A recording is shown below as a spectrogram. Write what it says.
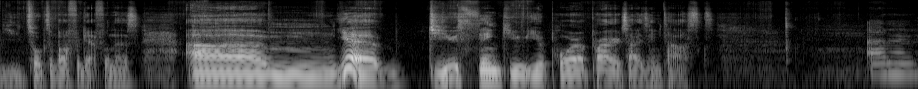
you talked about forgetfulness. Um, yeah. Do you think you you're poor at prioritizing tasks? Um,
